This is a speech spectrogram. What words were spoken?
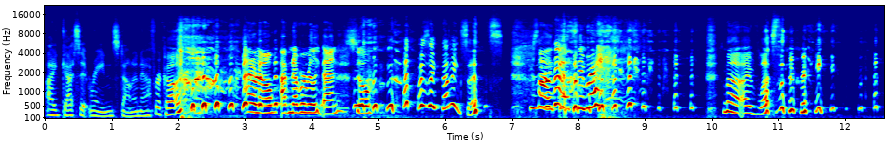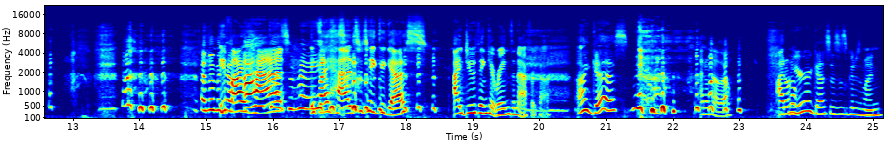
I guess it rains down in Africa. I don't know. I've never really been. So I was like, that makes sense. I guess it. Not, I bless the rain. and then the If guy, I had, if I had to take a guess, I do think it rains in Africa. I guess. I don't know though. I don't know. Your guess is as good as mine.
